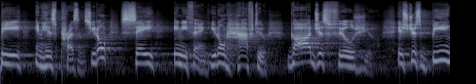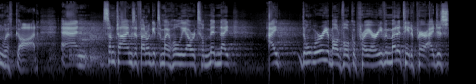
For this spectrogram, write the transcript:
be in his presence. You don't say anything, you don't have to. God just fills you. It's just being with God. And sometimes, if I don't get to my holy hour till midnight, I don't worry about vocal prayer or even meditative prayer. I just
